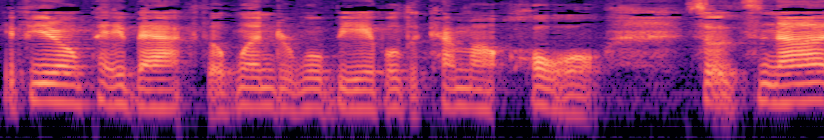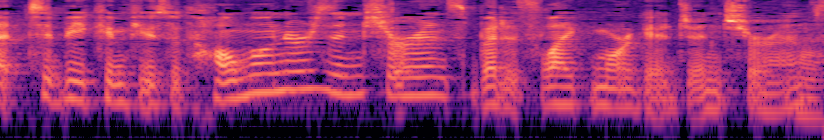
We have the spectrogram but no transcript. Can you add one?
if you don't pay back, the lender will be able to come out whole. So it's not to be confused with homeowners insurance, but it's like mortgage insurance.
